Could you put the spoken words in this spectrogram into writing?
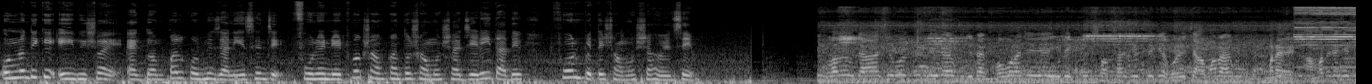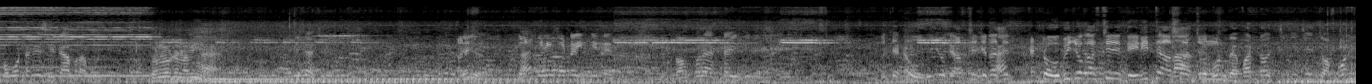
অন্যদিকে এই বিষয়ে এক দমকল কর্মী জানিয়েছেন যে ফোনের নেটওয়ার্ক সংক্রান্ত সমস্যার জেরেই তাদের ফোন পেতে সমস্যা হয়েছে। ভাবে বলতে যেটা খবর আছে যে ইলেকট্রিক শর্ট সার্কিট থেকে হয়েছে আমরা মানে আমাদের কাছে খবরটা নেই সেটা আমরা বলি হ্যাঁ। ঠিক আছে। ইঞ্জিনের দমকলে একটা ইঞ্জিন একটা অভিযোগ আসছে যেটা যে- একটা অভিযোগ আসছে যে দেরিতে আসার জন্য ব্যাপারটা হচ্ছে কি যে যখনই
